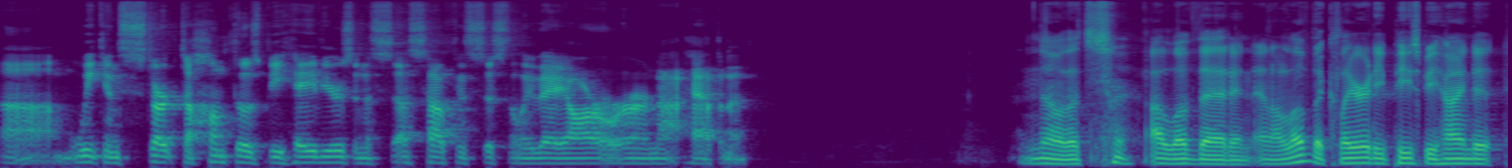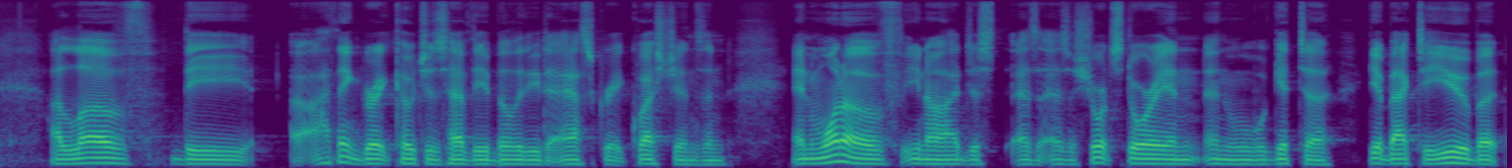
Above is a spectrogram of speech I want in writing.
um, we can start to hunt those behaviors and assess how consistently they are or are not happening no, that's I love that, and and I love the clarity piece behind it. I love the. I think great coaches have the ability to ask great questions, and and one of you know I just as as a short story, and and we'll get to get back to you, but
